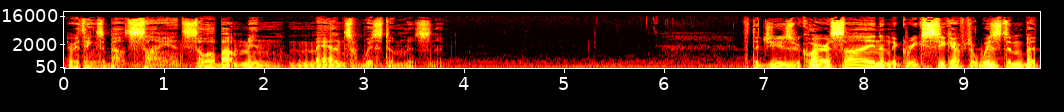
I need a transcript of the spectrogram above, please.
Everything's about science. It's all about men, man's wisdom, isn't it? For the Jews require a sign, and the Greeks seek after wisdom, but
